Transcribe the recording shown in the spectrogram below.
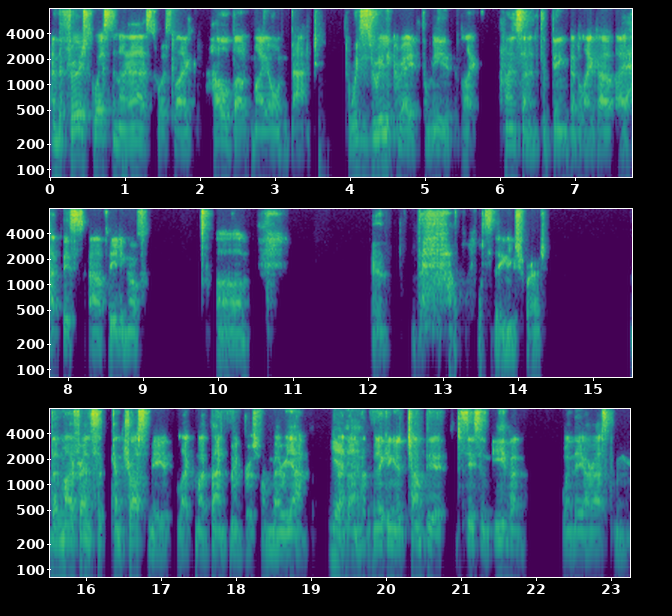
And the first question I asked was like, how about my own band? Which is really great for me, like hindsight to think that like I, I had this uh, feeling of um, uh, what's the English word? That my friends can trust me, like my band members from Marianne. Yeah. That I'm not making a champion decision even when they are asking me.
